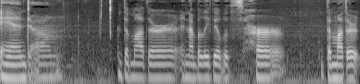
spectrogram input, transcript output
and um, the mother, and I believe it was her, the mother,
